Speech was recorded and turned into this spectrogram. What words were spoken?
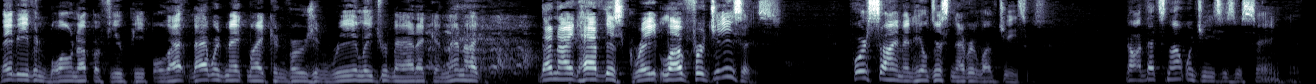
maybe even blown up a few people. That, that would make my conversion really dramatic, and then I'd, then I'd have this great love for Jesus. Poor Simon, he'll just never love Jesus. No, that's not what Jesus is saying here.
